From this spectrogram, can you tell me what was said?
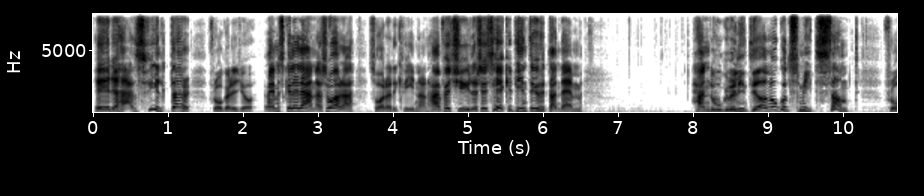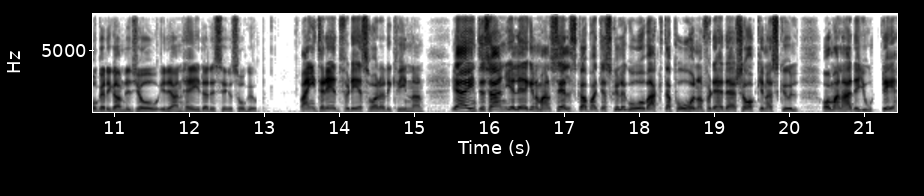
Är det hans filtar? frågade Joe. Vem skulle det annars vara? svarade kvinnan. Han förkyler sig säkert inte utan dem. Han dog väl inte av något smittsamt? frågade gamle Joe i det han hejdade sig och såg upp. Var inte rädd för det, svarade kvinnan. Jag är inte så angelägen om hans sällskap att jag skulle gå och vakta på honom för de här där sakernas skull om han hade gjort det.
